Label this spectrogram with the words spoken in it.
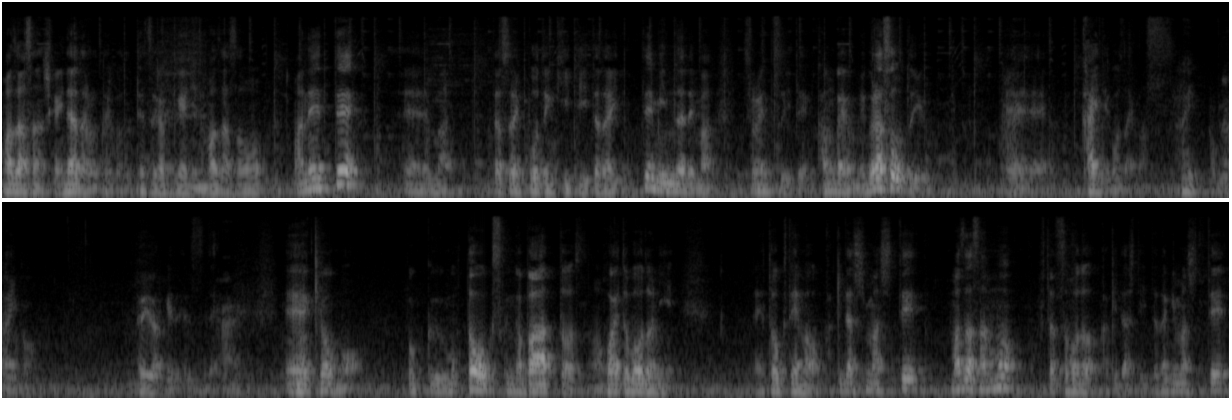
マザーさんしかいないだろうということで哲学芸人のマザーさんを招いて、えーまあひたすら一方的に聞いていただいてみんなでまあそれについて考えを巡らそうという、えー回でございます。はい。なるほというわけでですね、ど、はい。えー今日も僕とオークス君がバーッとそのホワイトボードにえートークテーマを書き出しましてマザーさんも2つほど書き出していただきまして、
